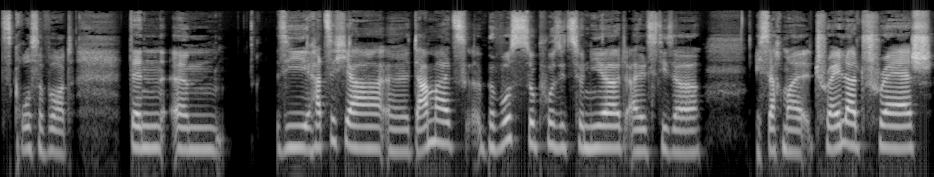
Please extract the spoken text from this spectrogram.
das große Wort. Denn ähm, sie hat sich ja äh, damals bewusst so positioniert als dieser ich sag mal, Trailer-Trash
